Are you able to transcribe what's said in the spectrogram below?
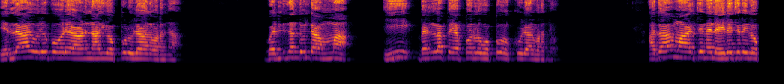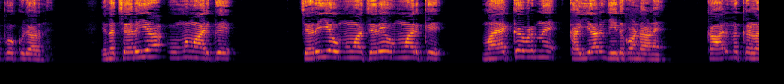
എല്ലാ ഒരുപോലെയാണ് ഞാൻ ഒപ്പിടില്ല ഒപ്പിടൂല എന്ന് പറഞ്ഞ വലിയനന്ദുവിന്റെ അമ്മ ഈ വെള്ള പേപ്പറിൽ ഒപ്പ് വെക്കൂല എന്ന് പറഞ്ഞു. അതാ മാറ്റി തന്നെ ലൈലച്ചറിയിൽ ഒപ്പ് വെക്കൂല പറഞ്ഞു. എന്നാൽ ചെറിയ ഉമ്മമാർക്ക് ചെറിയ ഉമ്മമാർ ചെറിയ ഉമ്മമാർക്ക് മയക്കവർന്ന് കയ്യാറും ചെയ്തുകൊണ്ടാണ് കാലുമൊക്കെയുള്ള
